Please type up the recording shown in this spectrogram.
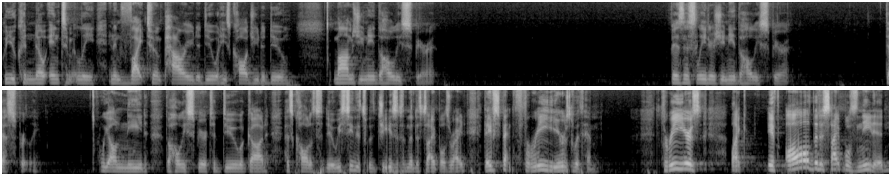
who you can know intimately and invite to empower you to do what He's called you to do. Moms, you need the Holy Spirit. Business leaders, you need the Holy Spirit desperately. We all need the Holy Spirit to do what God has called us to do. We see this with Jesus and the disciples, right? They've spent three years with him. Three years, like, if all the disciples needed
